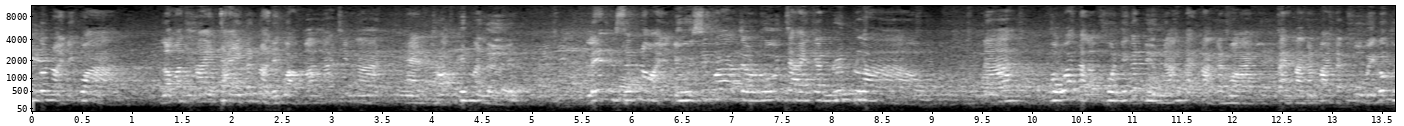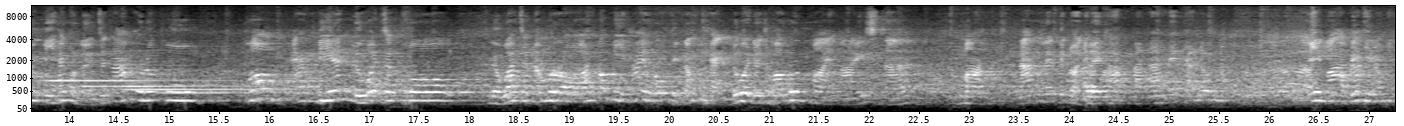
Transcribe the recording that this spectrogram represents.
มกันหน่อยดีกว่า เรามาทายใจกันหน่อยดีกว่ามาฮะทีมงานแฮนด์พร็อพขึ้นมาเลย เล่นสักหน่อยดูซิว่าจะรู้ใจกันหรือเปล่านะ เพราะว่าแต่ละคนนี่ก็ดื่มน้ำแตกต่างกันมาแตกต่างกันไปแต่โคเวก็คือมีให้หมดเลย จะน้ำอุณหภูมิห้องแอมเบียนหรือว่าจะโคงหรือว่าจะน้ำร้อนก็มีให้รวมถึงน้ำแข็งด้วยโดยเฉพาะรุ่น My Ice นะ มานั่งเล่นกันหน่อยอะไรครับมานั่งเล่นกันลงนี่มาพิธีน้องพี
